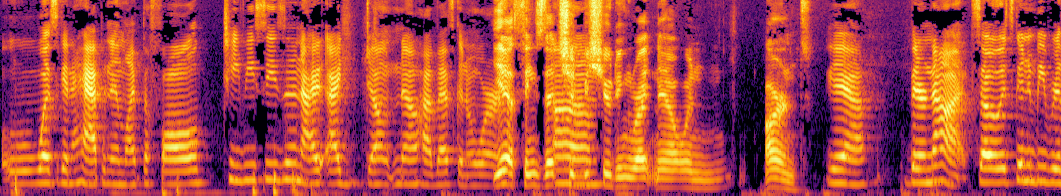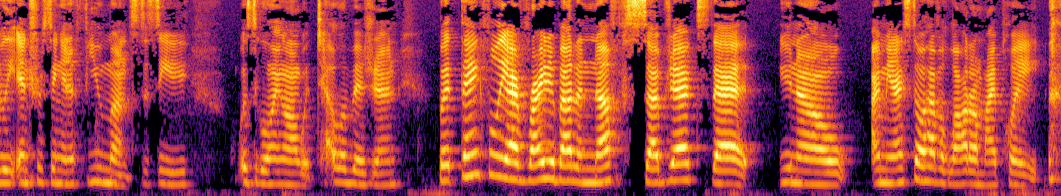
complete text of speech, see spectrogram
what's going to happen in, like, the fall TV season. I, I don't know how that's going to work. Yeah, things that should be Um, shooting right now and aren't. Yeah, they're not. So it's going to be really interesting in a few months to see what's going on with television. But thankfully, I write about enough subjects that, you know, I mean, I still have a lot on my plate.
